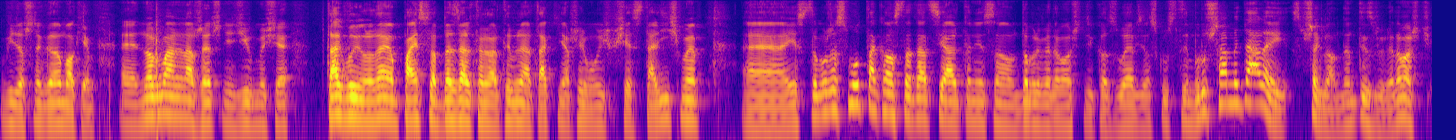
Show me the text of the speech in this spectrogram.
widoczne gołym. E, normalna rzecz, nie dziwmy się, tak wyglądają państwa bezalternatywne ataki, na których mówiliśmy się staliśmy. E, Jest to może smutna konstatacja, ale to nie są dobre wiadomości, tylko złe. W związku z tym ruszamy dalej z przeglądem tych złych wiadomości.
